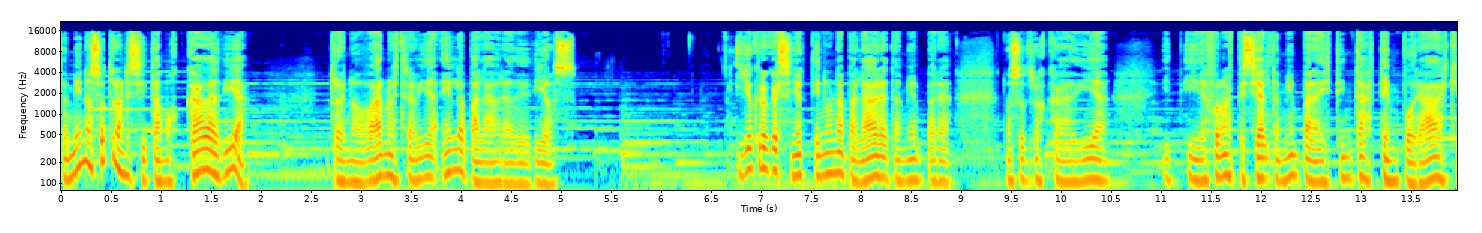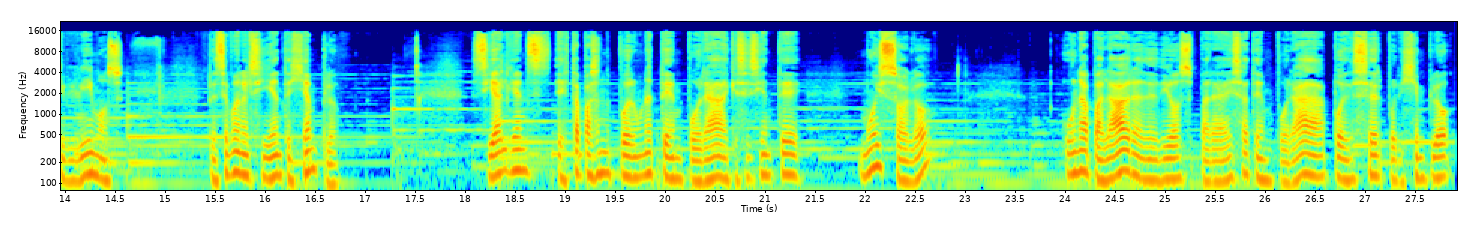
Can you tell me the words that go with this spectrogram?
también nosotros necesitamos cada día renovar nuestra vida en la palabra de Dios. Y yo creo que el Señor tiene una palabra también para nosotros cada día y, de forma especial también para distintas temporadas que vivimos. Pensemos en el siguiente ejemplo. Si alguien está pasando por una temporada que se siente muy solo, una palabra de Dios para esa temporada puede ser, por ejemplo,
